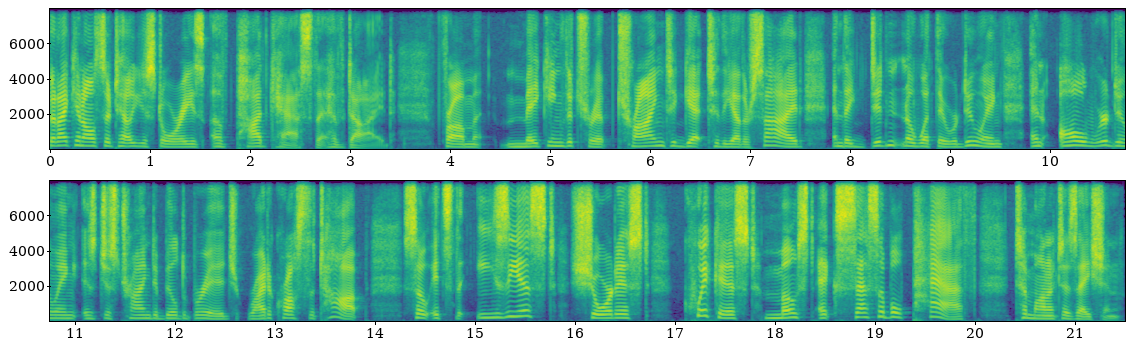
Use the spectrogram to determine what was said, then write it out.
But I can also tell you stories of podcasts that have died from making the trip, trying to get to the other side, and they didn't know what they were doing. And all we're doing is just trying to build a bridge right across the top. So it's the easiest, shortest, quickest, most accessible path to monetization.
